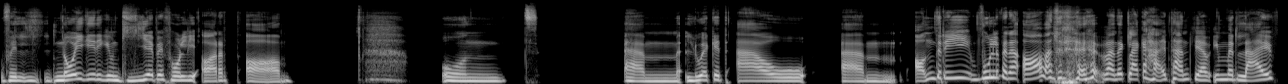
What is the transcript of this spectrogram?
auf eine neugierige und liebevolle Art an. Und ähm, schaut auch ähm, andere Vulven an, wenn ihr, wenn ihr Gelegenheit habt, wie auch immer live.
